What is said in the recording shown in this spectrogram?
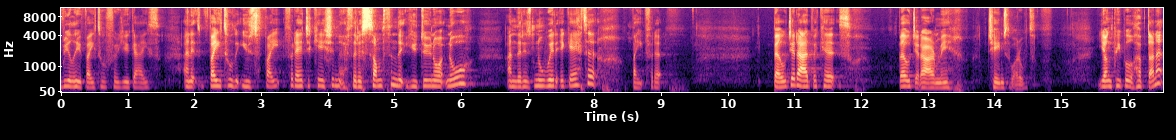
really vital for you guys. And it's vital that you fight for education. If there is something that you do not know and there is nowhere to get it, fight for it. Build your advocates, build your army, change the world. Young people have done it.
